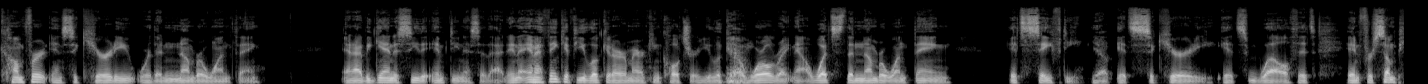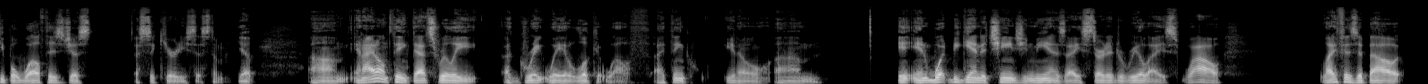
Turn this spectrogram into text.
Comfort and security were the number one thing. And I began to see the emptiness of that. And, and I think if you look at our American culture, you look at our world right now, what's the number one thing? It's safety. Yep. It's security. It's wealth. It's, and for some people, wealth is just a security system. Yep. Um, and I don't think that's really a great way to look at wealth. I think, you know, um, and- what began to change in me as I started to realize, wow, life is about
